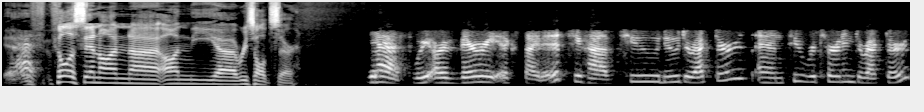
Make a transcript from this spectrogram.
yes. Fill us in on uh, on the uh, results there. Yes, we are very excited to have two new directors and two returning directors.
